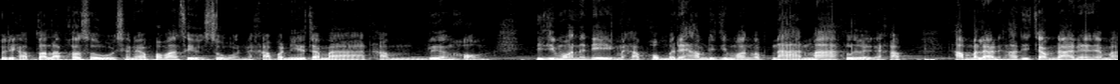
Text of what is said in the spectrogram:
สวัสดีครับ ต้อนรับเข้าสู่ช anel พ่อบ้าน40นนะครับ วันนี้จะมาทำเรื่องของดิจิมอนนั่นเองนะครับ ผมไม่ได้ทำดิจิมอนมานานมากเลยนะครับทำมาแล้วเท่าที่จำได้เนะจะมา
